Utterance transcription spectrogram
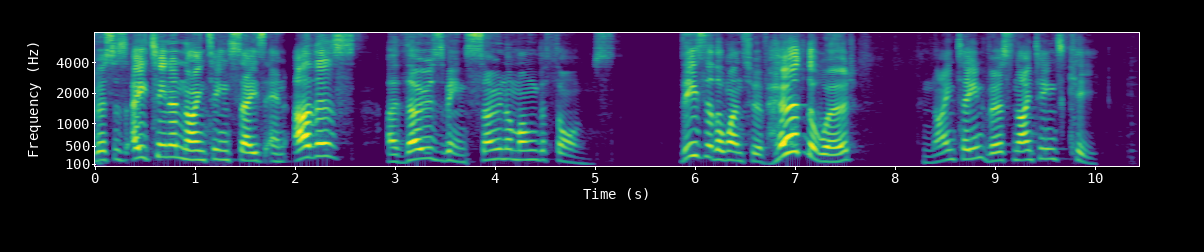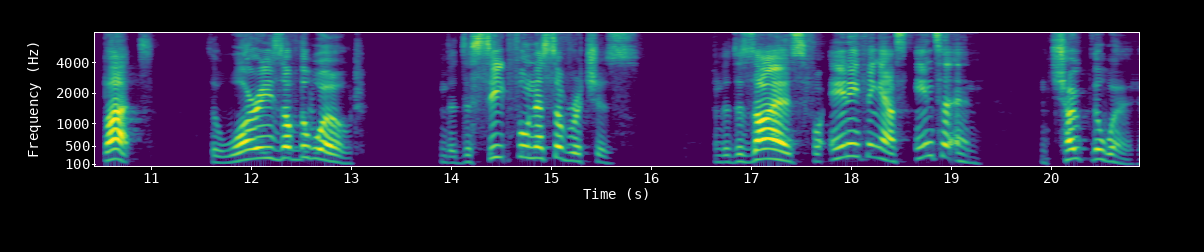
Verses 18 and 19 says, And others are those being sown among the thorns. These are the ones who have heard the word. 19, verse 19 is key. But the worries of the world and the deceitfulness of riches and the desires for anything else enter in and choke the word,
